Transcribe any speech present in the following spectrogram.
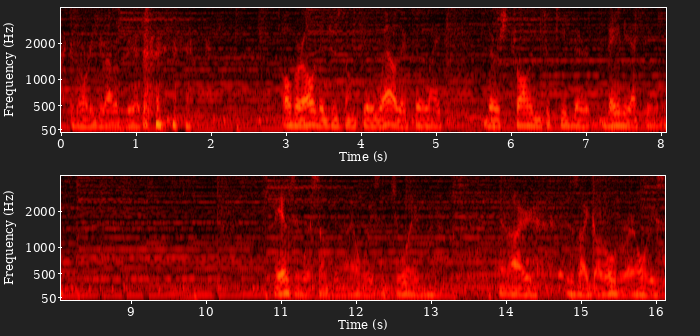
I could already get out of bed. Overall, they just don't feel well. They feel like they're struggling to keep their daily activities. Dancing was something I always enjoyed. And I, as I got older, I always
